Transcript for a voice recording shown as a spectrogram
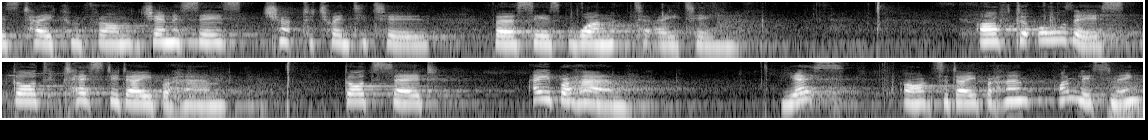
is taken from Genesis chapter 22, verses 1 to 18. After all this, God tested Abraham. God said, Abraham. Yes, answered Abraham, I'm listening.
